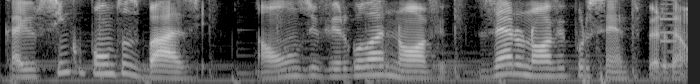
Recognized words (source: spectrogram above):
caiu 5 pontos base a 11,09%, perdão.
